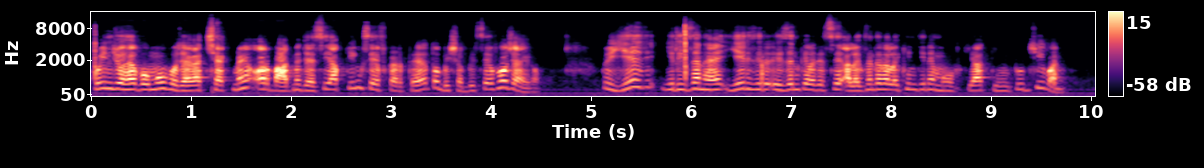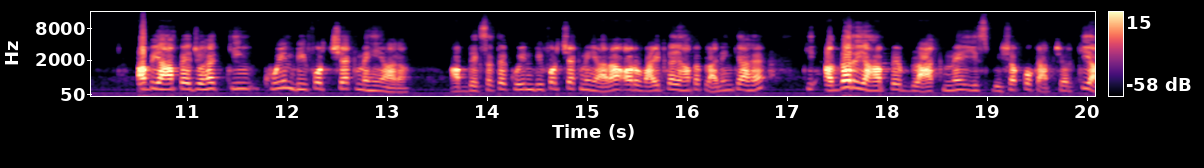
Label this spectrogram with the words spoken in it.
क्वीन जो है, वो मूव हो जाएगा चेक में और बाद में जैसे ही आप किंग सेव करते हैं तो बिशप भी सेव हो जाएगा। तो ये रीज़न है, ये रीज़न की वजह से अलेक्जेंडर अलखिन जी ने मूव किया किंग टू जी वन अब यहाँ पे जो है king queen B four check नहीं आ रहा। आप देख सकते हैं क्वीन बी फोर चेक नहीं आ रहा और व्हाइट का यहाँ पे प्लानिंग क्या है कि अगर यहाँ पे ब्लैक ने इस बिशप को कैप्चर किया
